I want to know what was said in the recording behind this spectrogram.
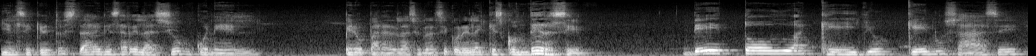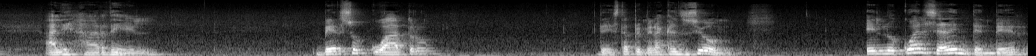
Y el secreto está en esa relación con Él. Pero para relacionarse con Él hay que esconderse de todo aquello que nos hace alejar de Él. Verso 4 de esta primera canción, en lo cual se ha de entender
